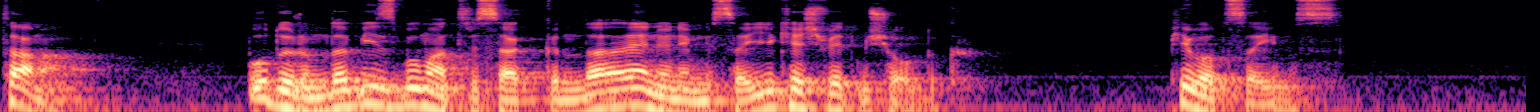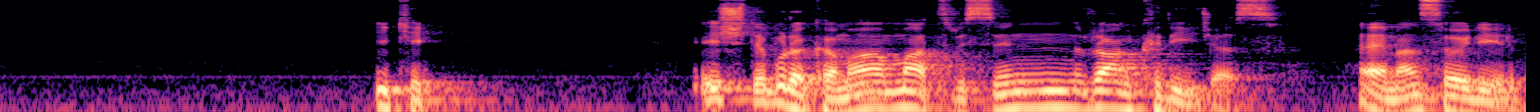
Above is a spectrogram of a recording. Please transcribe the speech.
Tamam. Bu durumda biz bu matris hakkında en önemli sayıyı keşfetmiş olduk. Pivot sayımız. 2. İşte bu rakama matrisin rankı diyeceğiz. Hemen söyleyelim.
